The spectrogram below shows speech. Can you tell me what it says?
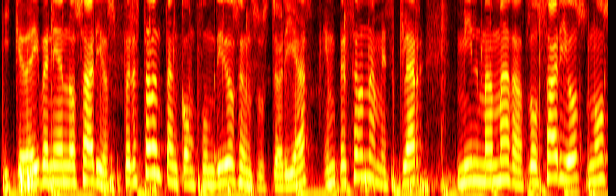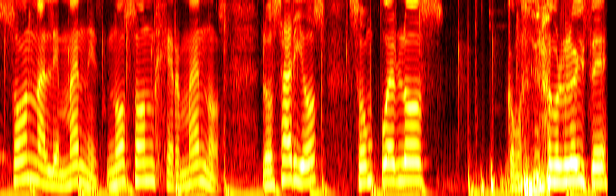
Y que de ahí venían los arios. Pero estaban tan confundidos en sus teorías, empezaron a mezclar mil mamadas. Los arios no son alemanes, no son germanos. Los arios son pueblos, como su nombre lo dice,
